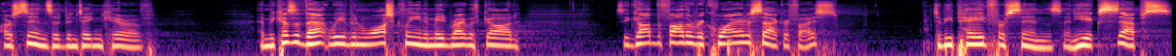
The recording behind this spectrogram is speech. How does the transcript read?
Our sins had been taken care of. And because of that, we've been washed clean and made right with God. See, God the Father required a sacrifice to be paid for sins, and he accepts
